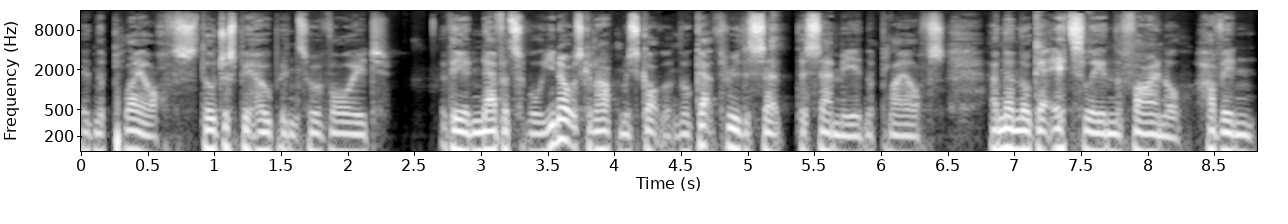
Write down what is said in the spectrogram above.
in the playoffs. They'll just be hoping to avoid the inevitable. You know what's going to happen with Scotland? They'll get through the set, the semi in the playoffs, and then they'll get Italy in the final, having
